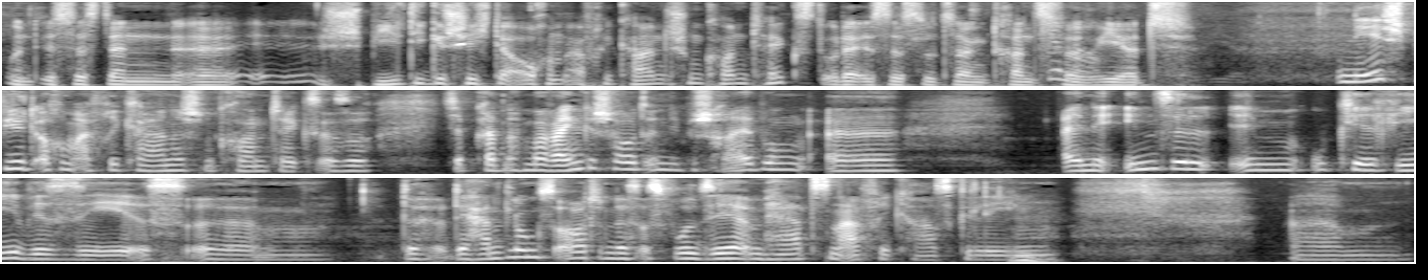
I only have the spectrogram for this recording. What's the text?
Und ist es dann, äh, spielt die Geschichte auch im afrikanischen Kontext oder ist es sozusagen transferiert? Genau. Nee, spielt auch im afrikanischen Kontext. Also ich habe gerade noch mal reingeschaut in die Beschreibung. Äh, eine Insel im Ukerewe-See ist ähm, der, der, Handlungsort und das ist wohl sehr im Herzen Afrikas gelegen. Hm. Ähm,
